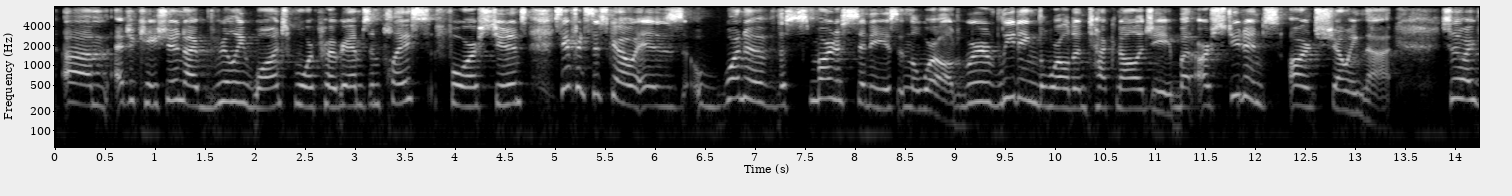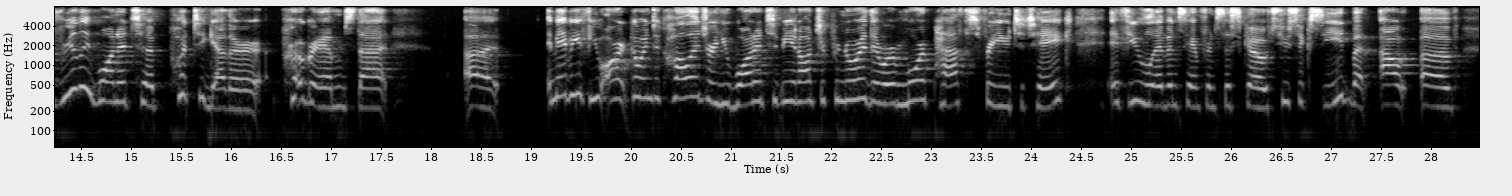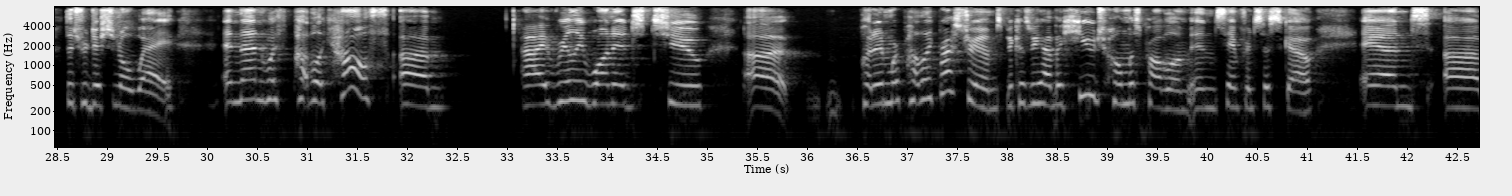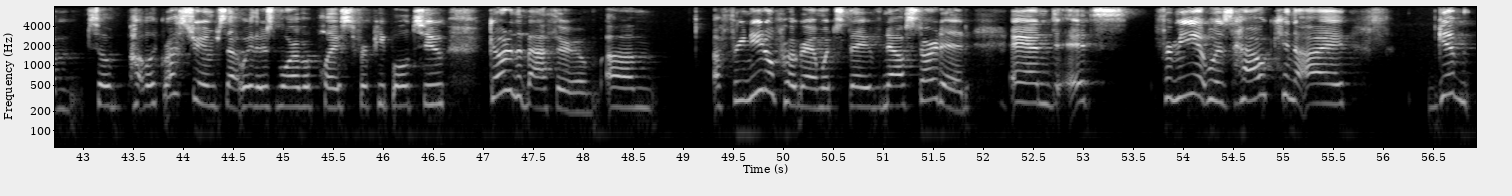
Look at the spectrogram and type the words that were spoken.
Um, education, I really want more programs in place for students. San Francisco is one of the smartest cities in the world. We're leading the world in technology, but our students aren't showing that. So I really wanted to put together programs that uh, maybe if you aren't going to college or you wanted to be an entrepreneur, there were more paths for you to take if you live in San Francisco to succeed, but out of the traditional way. And then with public health, um, I really wanted to uh, put in more public restrooms because we have a huge homeless problem in San Francisco. And um, so, public restrooms, that way there's more of a place for people to go to the bathroom. Um, a free needle program, which they've now started. And it's, for me, it was how can I give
